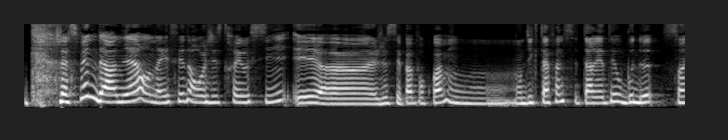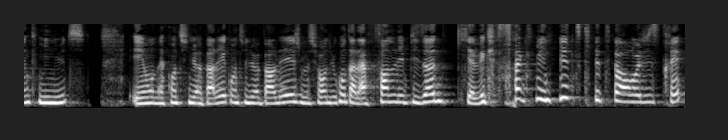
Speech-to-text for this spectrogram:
la semaine dernière, on a essayé d'enregistrer aussi et euh, je sais pas pourquoi, mon, mon dictaphone s'est arrêté au bout de cinq minutes et on a continué à parler, continué à parler. Je me suis rendu compte à la fin de l'épisode qu'il y avait que cinq minutes qui étaient enregistrées.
